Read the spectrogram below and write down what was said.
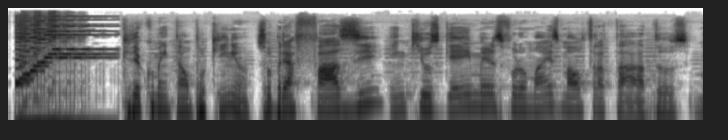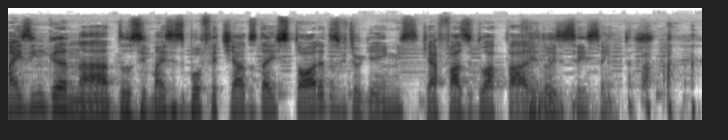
Queria comentar um pouquinho sobre a fase em que os gamers foram mais maltratados, mais enganados e mais esbofeteados da história dos videogames, que é a fase do Atari 2600.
